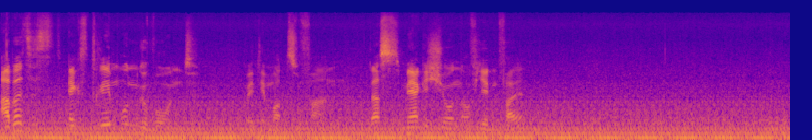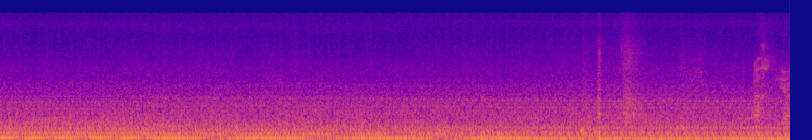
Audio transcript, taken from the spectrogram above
Aber es ist extrem ungewohnt, mit dem Mod zu fahren. Das merke ich schon auf jeden Fall. Ach ja.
